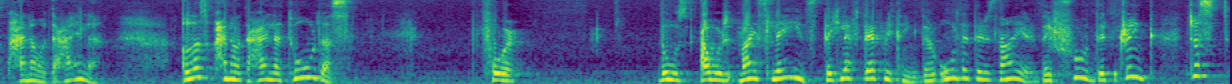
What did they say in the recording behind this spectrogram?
subhanahu wa ta'ala. Allah subhanahu wa ta'ala told us for those our my slaves they left everything. They're all that they desire. Their food their drink just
